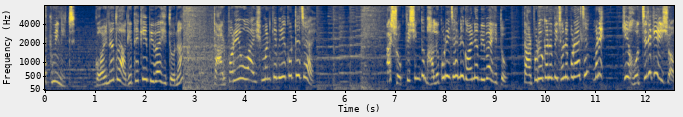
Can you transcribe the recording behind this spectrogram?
এক মিনিট। গয়না তো আগে থেকেই বিবাহিত না? তারপরে ও আয়ুষ্মানকে বিয়ে করতে চায়? আর শক্তি সিং তো ভালো করেই জানে গয়না বিবাহিত। তারপরেও কেন পিছনে পড়ে আছে? মানে কি হচ্ছে নাকি এইসব?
